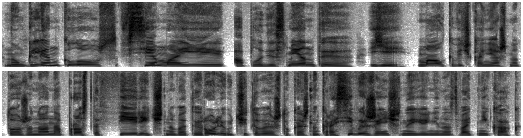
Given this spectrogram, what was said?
Ну, Глен Клоуз, все мои аплодисменты ей. Малкович, конечно, тоже, но она просто феерична в этой роли, учитывая, что, конечно, красивой женщиной ее не назвать никак.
